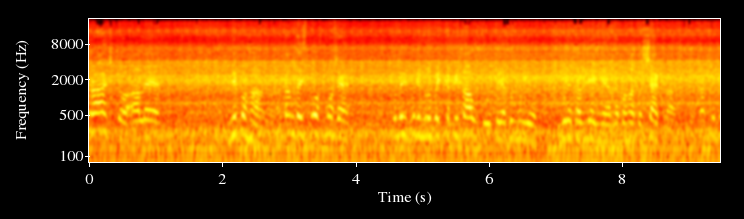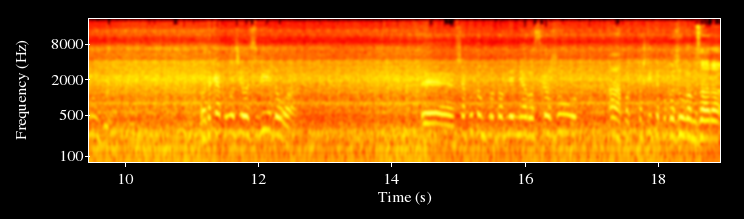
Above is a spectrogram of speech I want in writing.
кращого, але непогано. А там десь Бог може, коли будемо робити капіталку, то я думаю, буде давлення набагато ще краще. Так що, друзі, отаке вийшло відео. Е, ще потім про давлення розкажу. А, пошліть, покажу вам зараз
